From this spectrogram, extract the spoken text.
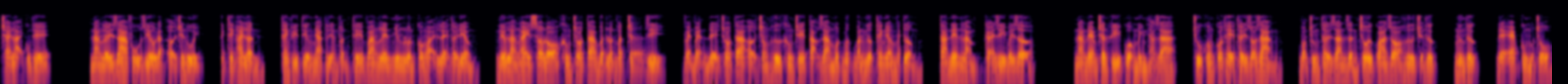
trái lại cũng thế. Nàng lấy ra phủ diêu đặt ở trên đùi, kích thích hai lần, thanh thúy tiếng nhạc liền thuận thế vang lên nhưng luôn có ngoại lệ thời điểm, nếu là ngay sau đó không cho ta bất luận vật chất gì vẹn vẹn để cho ta ở trong hư không chế tạo ra một bức bắn ngược thanh âm vách tưởng ta nên làm cái gì bây giờ? Nàng đem chân khí của mình thả ra, chu không có thể thấy rõ ràng, bọn chúng thời gian dần trôi qua do hư chuyển thực, ngưng thực để ép cùng một chỗ,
